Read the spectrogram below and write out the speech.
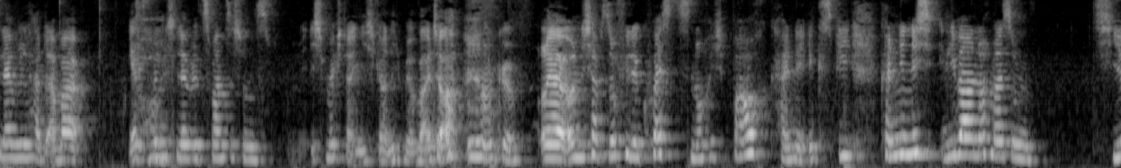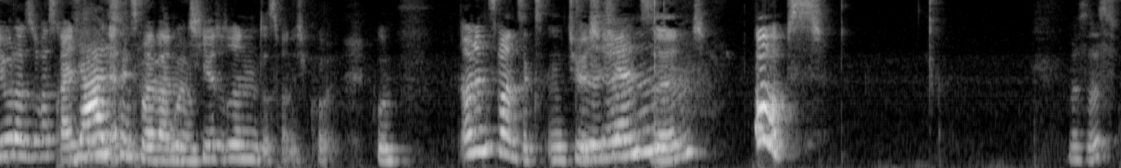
Level hat, aber jetzt Toll. bin ich Level 20 und ich möchte eigentlich gar nicht mehr weiter. Okay. Äh, und ich habe so viele Quests noch, ich brauche keine XP. Können die nicht lieber nochmal so ein Tier oder sowas rein? Ja, das Letztes Mal war cool. ein Tier drin, das fand ich cool. cool. Und im 20. Türchen, Türchen. sind Ups! Was ist?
